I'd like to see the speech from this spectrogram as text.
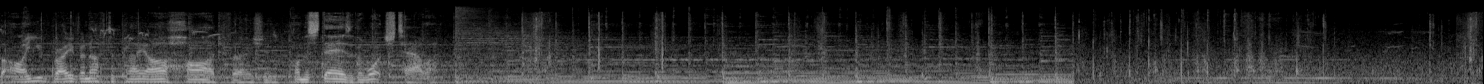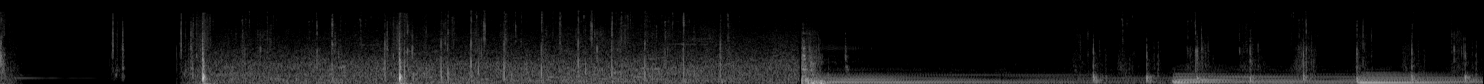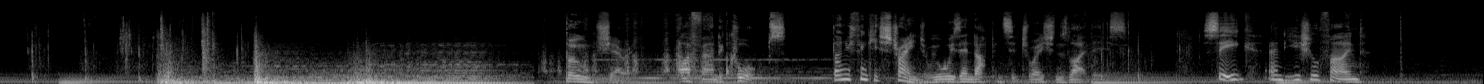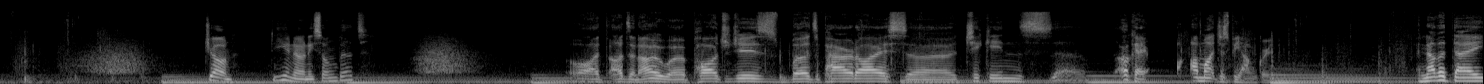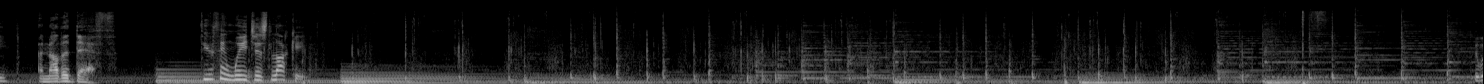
But are you brave enough to play our hard version on the stairs of the watchtower? Boom, Sheriff. I found a corpse. Don't you think it's strange we always end up in situations like this? Seek, and ye shall find. John, do you know any songbirds? Oh, I, I don't know. Uh, partridges, birds of paradise, uh, chickens. Uh, okay, I might just be hungry. Another day, another death. Do you think we're just lucky?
